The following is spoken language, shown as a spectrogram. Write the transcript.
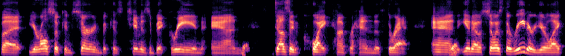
but you're also concerned because Tim is a bit green and yes. doesn't quite comprehend the threat. And yeah. you know, so as the reader, you're like,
